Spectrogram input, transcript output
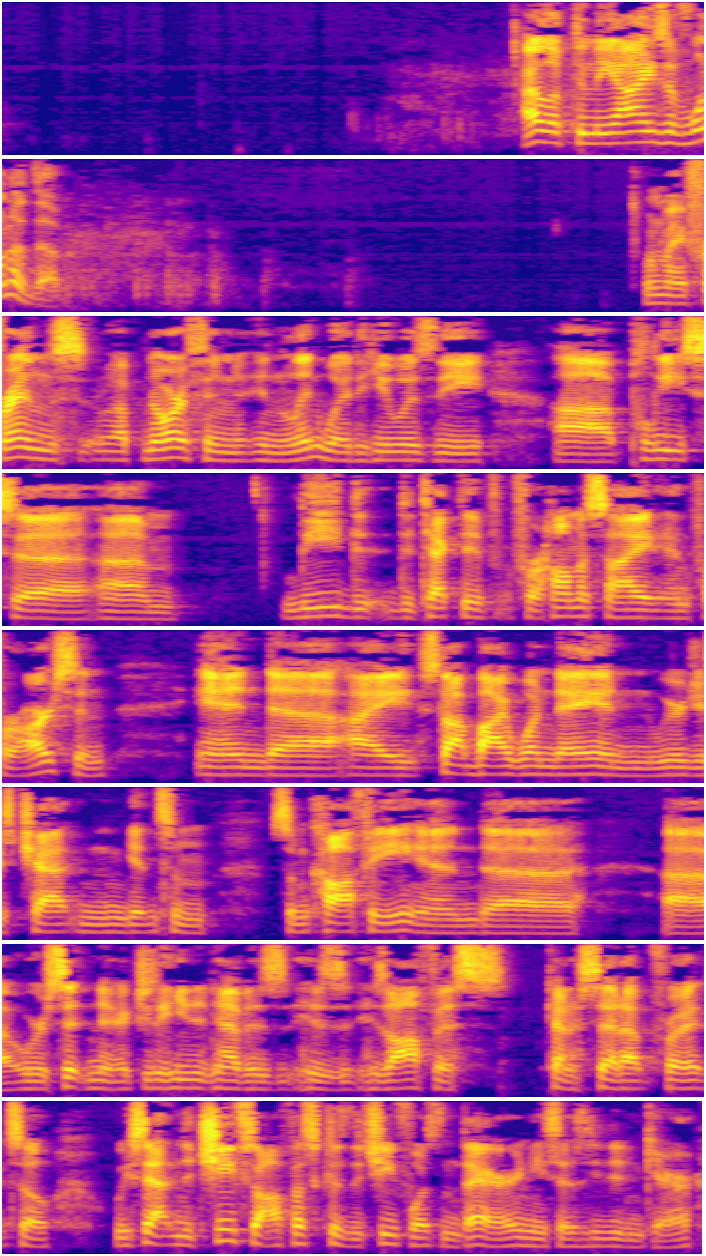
I looked in the eyes of one of them. One of my friends up north in, in Lynnwood, he was the uh, police uh, um, lead detective for homicide and for arson. And, uh, I stopped by one day and we were just chatting, getting some, some coffee and, uh, uh, we were sitting there. Actually, he didn't have his, his, his office kind of set up for it. So we sat in the chief's office because the chief wasn't there and he says he didn't care.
